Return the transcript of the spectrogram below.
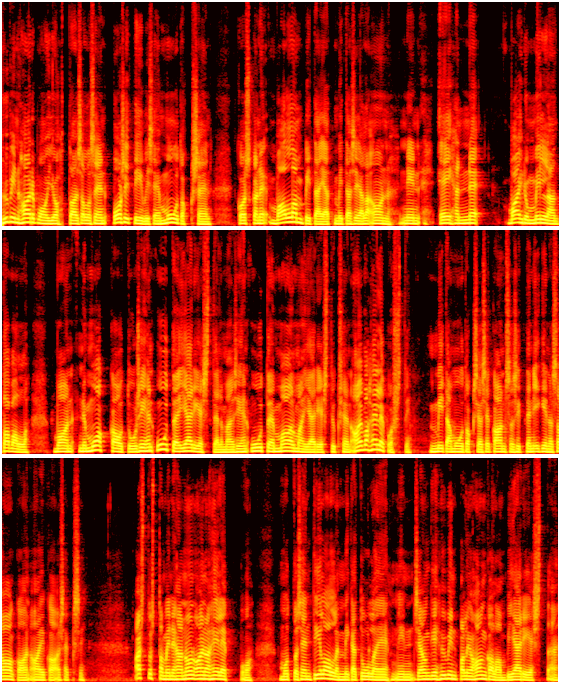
hyvin harvoin johtaa sellaiseen positiiviseen muutokseen, koska ne vallanpitäjät, mitä siellä on, niin eihän ne vaihdu millään tavalla, vaan ne muokkautuu siihen uuteen järjestelmään, siihen uuteen maailmanjärjestykseen aivan helposti, mitä muutoksia se kansa sitten ikinä saakaan aikaiseksi. Vastustaminenhan on aina helppoa, mutta sen tilalle, mikä tulee, niin se onkin hyvin paljon hankalampi järjestää.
